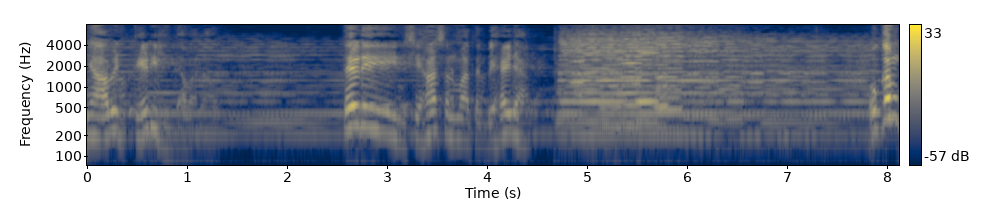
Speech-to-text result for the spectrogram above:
ત્યાં આવીને તેડી લીધા વાલા તેડીને સિંહાસન માથે બેહાડ્યા. હુકમ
